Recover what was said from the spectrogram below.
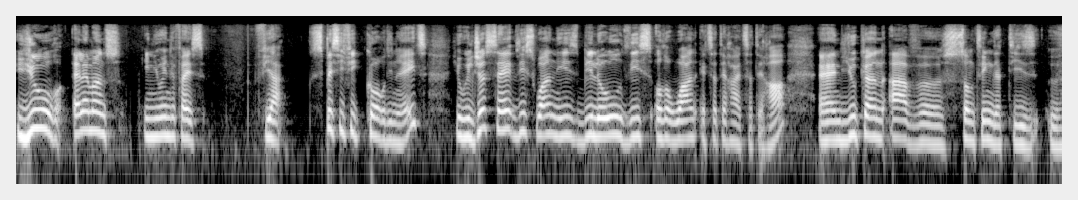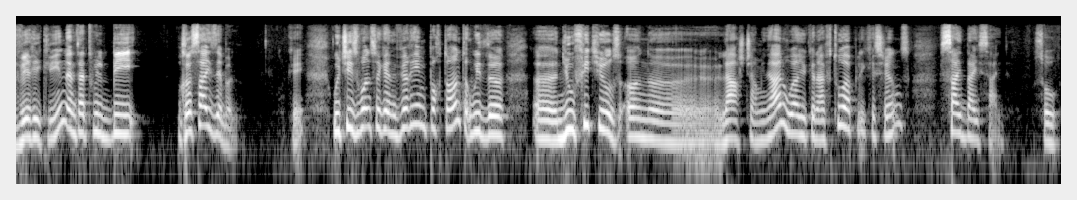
your elements in your interface via specific coordinates. You will just say this one is below this other one, etc., etc. And you can have uh, something that is very clean and that will be resizable. Okay, which is once again very important with the uh, new features on uh, large terminal where you can have two applications side by side. So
